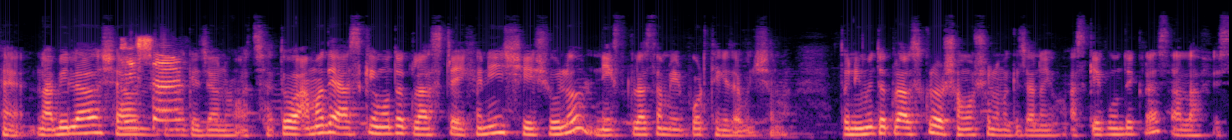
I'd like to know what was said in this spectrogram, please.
হ্যাঁ নাবিলা শাহ জি, তোমাকে জানো আচ্ছা তো আমাদের আজকের মতো ক্লাসটা এখানেই শেষ হলো। নেক্সট ক্লাস আমি এরপর থেকে যাব ইনশাল্লাহ তো নিয়মিত ক্লাস করে সমস্যা হলে আমাকে জানাই আজকে পর্যন্ত ক্লাস আল্লাহ হাফেজ।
